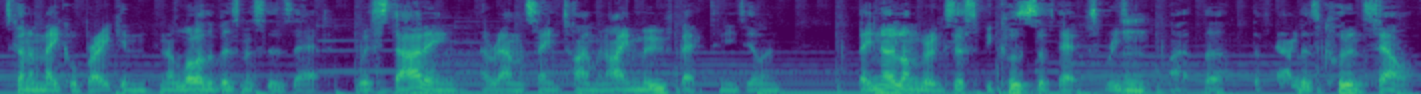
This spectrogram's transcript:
It's going to make or break. And, and a lot of the businesses that we're starting around the same time when I moved back to New Zealand, they no longer exist because of that reason. Mm. Like the, the founders couldn't sell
